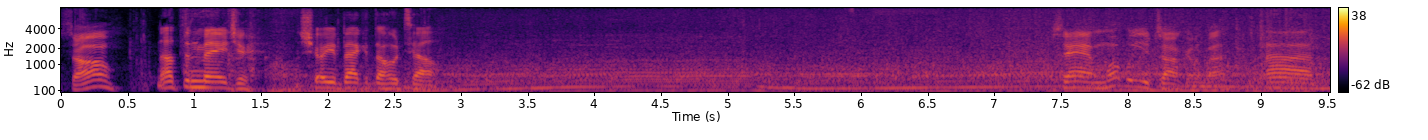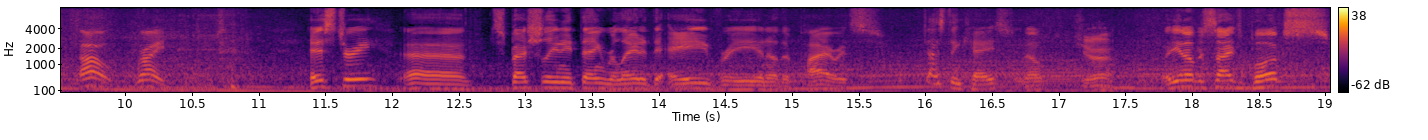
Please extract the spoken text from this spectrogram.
So? Nothing major. I'll show you back at the hotel. Sam, what were you talking about? Uh, oh, right. History, uh, especially anything related to Avery and other pirates. Just in case, you know. Sure. But, you know, besides books,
